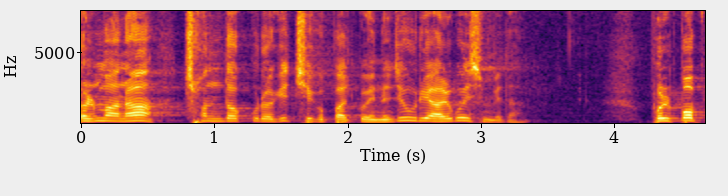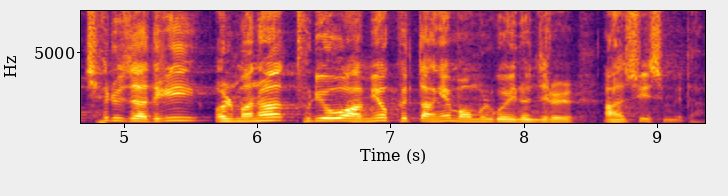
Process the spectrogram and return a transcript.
얼마나 천덕꾸러기 취급받고 있는지 우리 알고 있습니다. 불법 체류자들이 얼마나 두려워하며 그 땅에 머물고 있는지를 알 수 있습니다.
